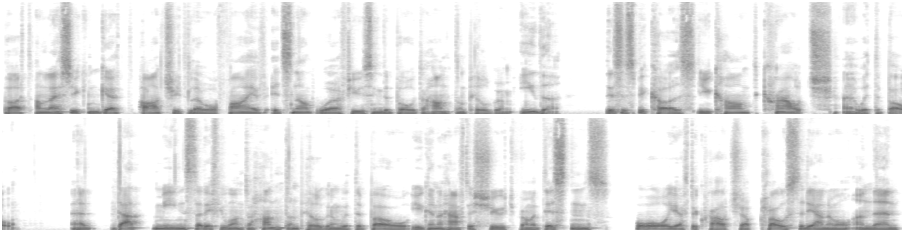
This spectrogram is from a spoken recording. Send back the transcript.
but unless you can get archery to level 5, it's not worth using the bow to hunt on Pilgrim either. This is because you can't crouch uh, with the bow. Uh, that means that if you want to hunt on Pilgrim with the bow, you're going to have to shoot from a distance or you have to crouch up close to the animal and then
